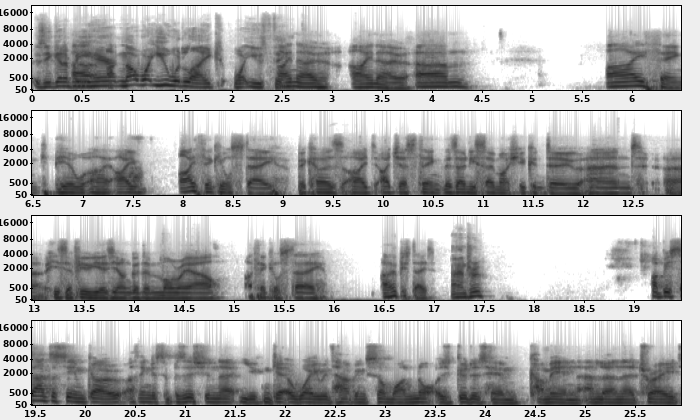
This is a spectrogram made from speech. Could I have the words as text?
Is he going to be uh, here? I, Not what you would like, what you think. I know, I know. Um, I think he'll. I, I, I think he'll stay because I, I just think there's only so much you can do, and uh, he's a few years younger than Monreal. I think he'll stay. I hope he stays. Andrew. I'd be sad to see him go. I think it's a position that you can get away with having someone not as good as him come in and learn their trade.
